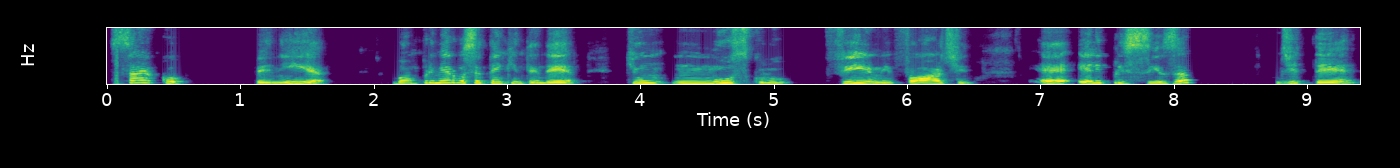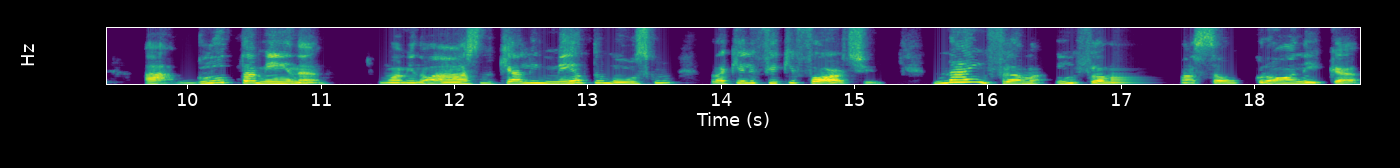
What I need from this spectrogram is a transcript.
Sarcopenia. Bom, primeiro você tem que entender que um, um músculo firme, forte, é, ele precisa de ter a glutamina, um aminoácido que alimenta o músculo para que ele fique forte. Na inflama, inflamação crônica,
